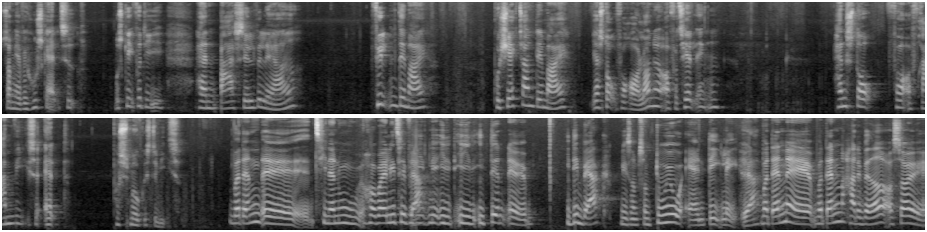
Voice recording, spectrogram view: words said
som jeg vil huske altid. Måske fordi han bare er selve læret. Filmen, det er mig. Projektoren, det er mig. Jeg står for rollerne og fortællingen. Han står for at fremvise alt på smukkeste vis. Hvordan, øh, Tina, nu hopper jeg lige til, fordi ja. i, i, i den... Øh i det værk, ligesom, som du jo er en del af. Ja. Hvordan, øh, hvordan har det været at så øh,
